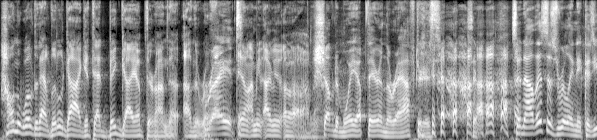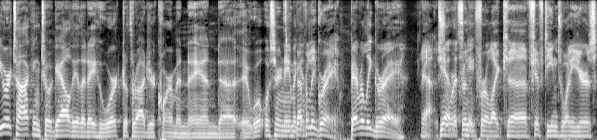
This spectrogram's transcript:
How in the world did that little guy get that big guy up there on the on the roof? Right. You know, I mean, I mean, oh, shoved him way up there in the rafters. so, so, now this is really neat because you were talking to a gal the other day who worked with Roger Corman, and uh, what was her name again? Beverly Gray. Beverly Gray. Yeah, she yeah, worked for, for like uh, 15, 20 years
